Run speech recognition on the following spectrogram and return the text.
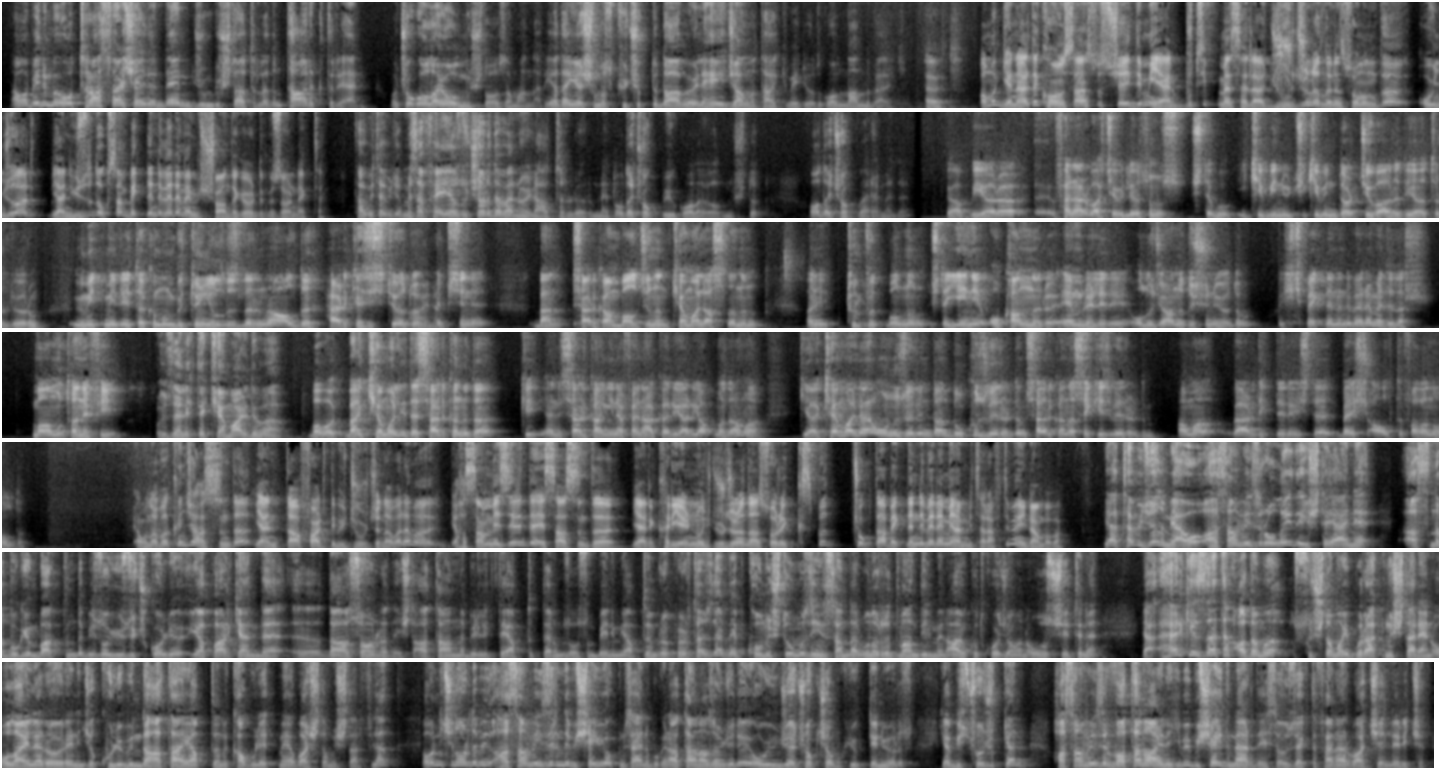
Ama benim o transfer şeylerinde en cümbüşte hatırladım Tarık'tır yani. O çok olay olmuştu o zamanlar. Ya da yaşımız küçüktü daha böyle heyecanla takip ediyorduk ondandı belki. Evet. Ama genelde konsensus şey değil mi? Yani bu tip mesela curcunaların sonunda oyuncular yani %90 beklerini verememiş şu anda gördüğümüz örnekte. Tabii tabii. Mesela Feyyaz Uçar'ı da ben öyle hatırlıyorum net. O da çok büyük olay olmuştu. O da çok veremedi. Ya bir ara e, Fenerbahçe biliyorsunuz işte bu 2003-2004 civarı diye hatırlıyorum. Ümit milli takımın bütün yıldızlarını aldı. Herkes istiyordu Aynen. hepsini. Ben Serkan Balcı'nın, Kemal Aslan'ın hani Türk futbolunun işte yeni Okanları, Emreleri olacağını düşünüyordum. Hiç bekleneni veremediler. Mahmut Hanefi. Özellikle Kemal değil mi? Baba ben Kemal'i de Serkan'ı da ki yani Serkan yine fena kariyer yapmadı ama ya Kemal'e 10 üzerinden 9 verirdim, Serkan'a 8 verirdim. Ama verdikleri işte 5 6 falan oldu. Ona bakınca aslında yani daha farklı bir curcuna var ama Hasan Vezir'in de esasında yani kariyerinin o curcunadan sonraki kısmı çok daha bekleneni veremeyen bir taraf değil mi İlhan Baba? Ya tabii canım ya o Hasan Vezir olayı da işte yani aslında bugün baktığında biz o 103 golü yaparken de e, daha sonra da işte Atahan'la birlikte yaptıklarımız olsun benim yaptığım röportajlarda hep konuştuğumuz insanlar buna Rıdvan Dilmen, Aykut Kocaman, Oğuz Çetin'i ya herkes zaten adamı suçlamayı bırakmışlar yani olayları öğrenince kulübün de hata yaptığını kabul etmeye başlamışlar filan. Onun için orada bir Hasan Vezir'in de bir şey yok mesela. Yani bugün Atahan az önce diyor ya oyuncuya çok çabuk yükleniyoruz. Ya biz çocukken Hasan Vezir vatan haini gibi bir şeydi neredeyse özellikle Fenerbahçeliler için.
